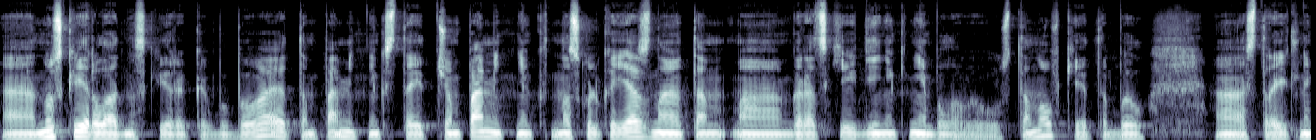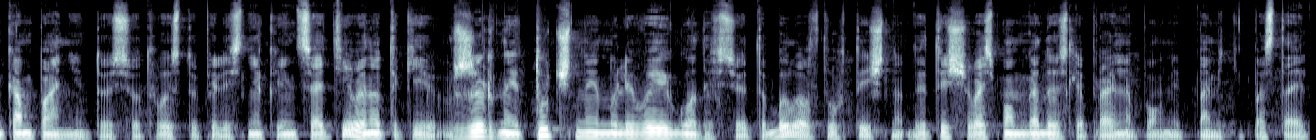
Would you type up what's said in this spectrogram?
Э, но сквер, ладно, скверы как бы бывают, там памятник стоит. Причем памятник, насколько я знаю, там э, городских денег не было в его установке, это был э, строительной компании, то есть вот выступили с некой инициативой, но такие жирные, тучные нулевые годы все это было в 2000, 2008 году, если я правильно помню, памятник поставили.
